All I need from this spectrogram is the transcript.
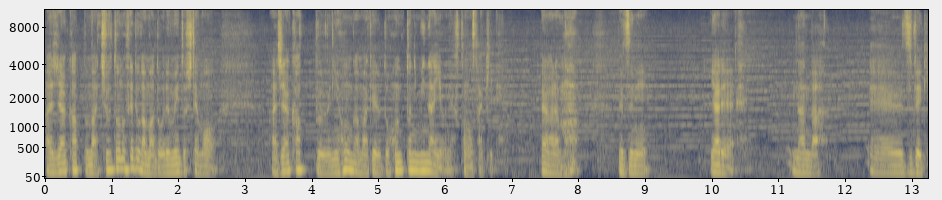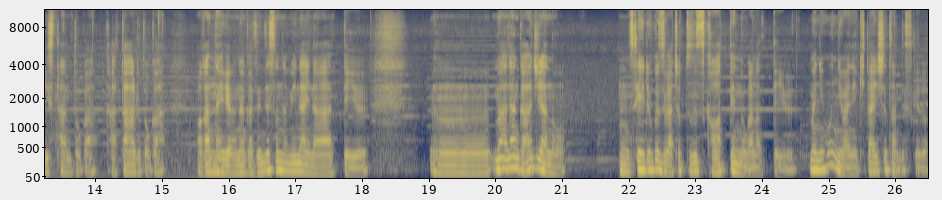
アジアカップまあ中東のフェドがまあどうでもいいとしてもアジアカップ日本が負けると本当に見ないよねその先。だからもう別にやれなんだ、えー、ウズベキスタンとかカタールとかわかんないけどなんか全然そんな見ないなっていう。うんまあなんかアジアの、うん、勢力図がちょっとずつ変わってんのかなっていう、まあ、日本にはね期待してたんですけど、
